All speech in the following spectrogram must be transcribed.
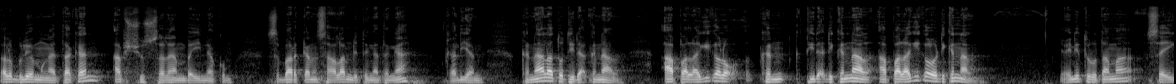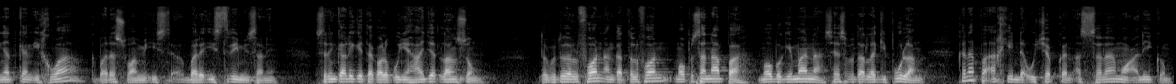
Lalu beliau mengatakan absyus salam bainakum. Sebarkan salam di tengah-tengah kalian. Kenal atau tidak kenal. Apalagi kalau ken, tidak dikenal, apalagi kalau dikenal. Ya ini terutama saya ingatkan ikhwah kepada suami istri, kepada istri misalnya. Seringkali kita kalau punya hajat langsung Betul telepon, angkat telepon, mau pesan apa, mau bagaimana, saya sebentar lagi pulang. Kenapa akhi tidak ucapkan Assalamualaikum?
